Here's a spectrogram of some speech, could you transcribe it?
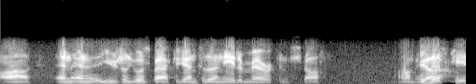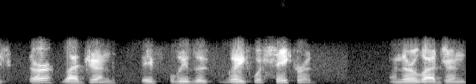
Uh, and and it usually goes back again to the Native American stuff. Um, in Yeah. this case, their legend, they believe the lake was sacred, and their legend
